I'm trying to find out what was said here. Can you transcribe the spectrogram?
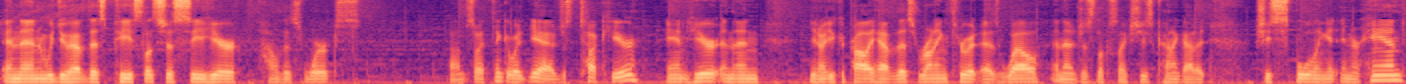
And then we do have this piece. Let's just see here how this works. Um, so I think it would, yeah, just tuck here and here, and then, you know, you could probably have this running through it as well. And then it just looks like she's kind of got it, she's spooling it in her hand.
